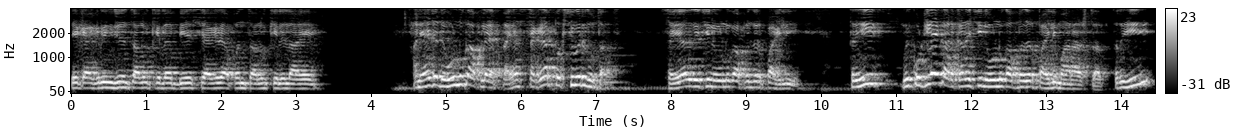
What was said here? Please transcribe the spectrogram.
एक ॲग्री इंजिनियर चालू केलं बी एस सी ॲग्री आपण चालू केलेलं आहे. आणि ह्या ज्या निवडणुका आपल्या आहेत ना ह्या सगळ्या पक्षीवरीत होतात. सह्याद्रीची निवडणूक आपण जर पाहिली तर ही म्हणजे कुठल्याही कारखान्याची निवडणूक आपण जर पाहिली महाराष्ट्रात तर ही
